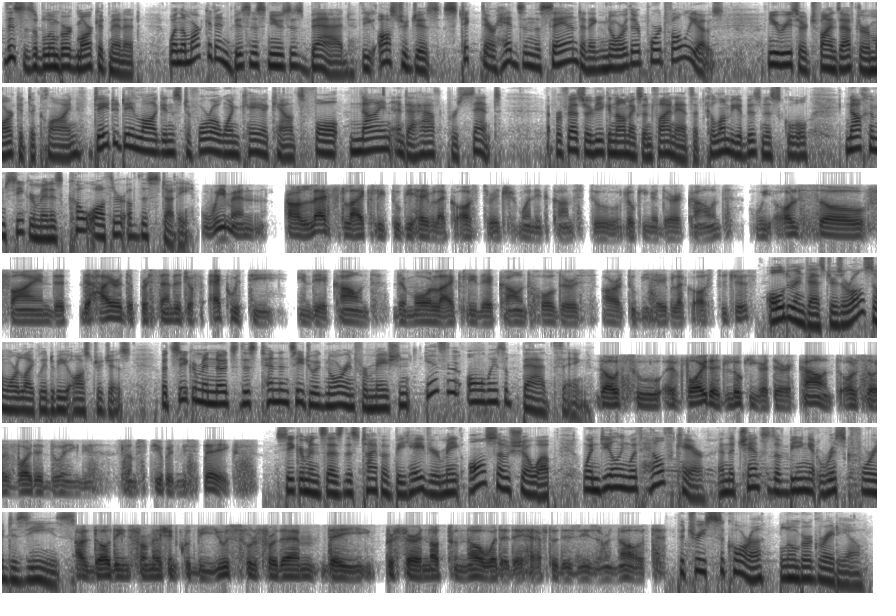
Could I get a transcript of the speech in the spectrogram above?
This is a Bloomberg Market Minute. When the market and business news is bad, the ostriches stick their heads in the sand and ignore their portfolios. New research finds after a market decline, day to day logins to 401k accounts fall 9.5%. A professor of economics and finance at Columbia Business School, Nachum Sicherman is co author of the study. Women are less likely to behave like ostrich when it comes to looking at their account. We also find that the higher the percentage of equity in the account, the more likely the account holders are to behave like ostriches. Older investors are also more likely to be ostriches, but Sicherman notes this tendency to ignore information isn't always a bad thing. Those who avoided looking at their account also avoided doing some stupid mistakes. Sicherman says this type of behavior may also show up when dealing with health care and the chances of being at risk for a disease. Although the information could be useful for them, they prefer not to know whether they have the disease or not. Patrice Sikora, Bloomberg Radio.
